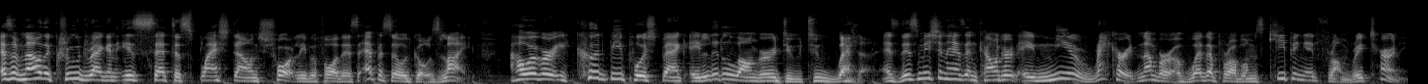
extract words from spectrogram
As of now, the Crew Dragon is set to splash down shortly before this episode goes live. However, it could be pushed back a little longer due to weather, as this mission has encountered a near record number of weather problems keeping it from returning.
